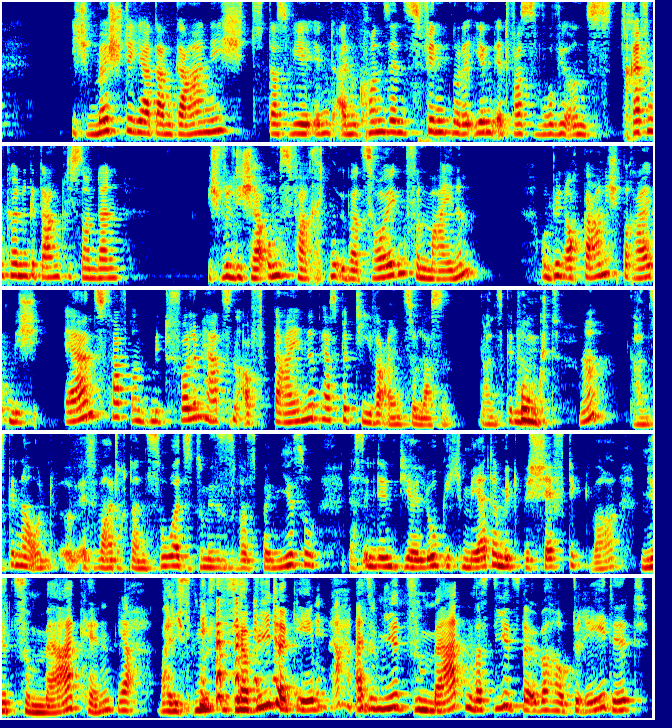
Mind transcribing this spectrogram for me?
ich möchte ja dann gar nicht, dass wir irgendeinen Konsens finden oder irgendetwas, wo wir uns treffen können gedanklich, sondern ich will dich ja ums Verrecken überzeugen von meinem und bin auch gar nicht bereit, mich ernsthaft und mit vollem Herzen auf deine Perspektive einzulassen. Ganz genau. Punkt. Ne? Ganz genau. Und äh, es war doch dann so, also zumindest war es bei mir so, dass in dem Dialog ich mehr damit beschäftigt war, mir zu merken, ja. weil ich musste es ja wiedergeben, also mir zu merken, was die jetzt da überhaupt redet,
